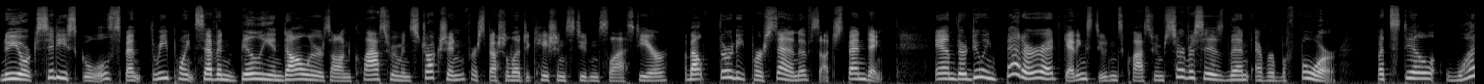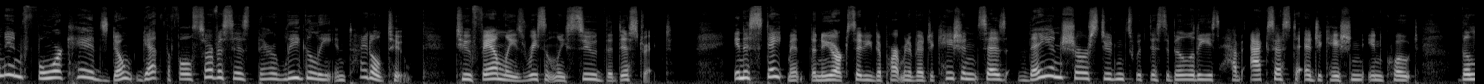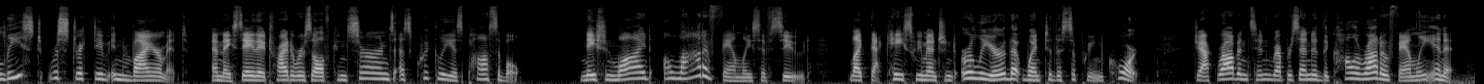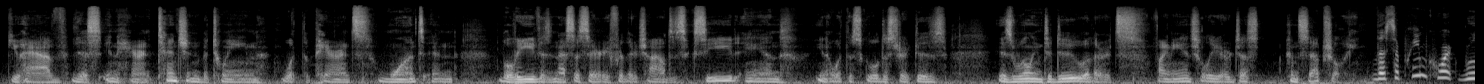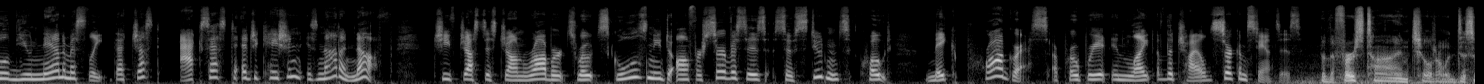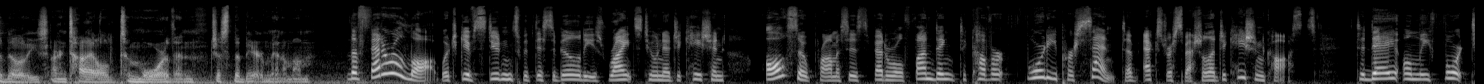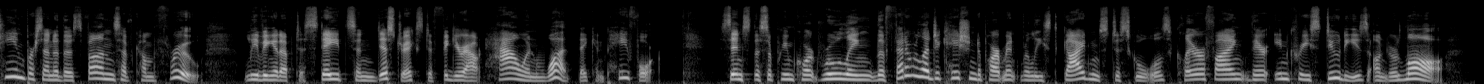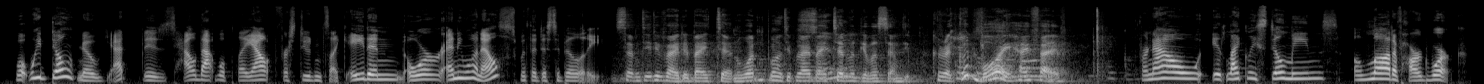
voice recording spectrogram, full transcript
New York City schools spent $3.7 billion on classroom instruction for special education students last year, about 30% of such spending. And they're doing better at getting students classroom services than ever before. But still, one in four kids don't get the full services they're legally entitled to. Two families recently sued the district. In a statement, the New York City Department of Education says they ensure students with disabilities have access to education in, quote, the least restrictive environment, and they say they try to resolve concerns as quickly as possible. Nationwide, a lot of families have sued. like that case we mentioned earlier that went to the Supreme Court. Jack Robinson represented the Colorado family in it. You have this inherent tension between what the parents want and believe is necessary for their child to succeed and, you know, what the school district is is willing to do, whether it's financially or just conceptually. The Supreme Court ruled unanimously that just access to education is not enough. Chief Justice John Roberts wrote schools need to offer services so students, quote, make progress appropriate in light of the child's circumstances. For the first time, children with disabilities are entitled to more than just the bare minimum. The federal law, which gives students with disabilities rights to an education, also promises federal funding to cover 40% of extra special education costs. Today, only 14% of those funds have come through, leaving it up to states and districts to figure out how and what they can pay for. Since the Supreme Court ruling, the Federal Education Department released guidance to schools clarifying their increased duties under law. What we don't know yet is how that will play out for students like Aiden or anyone else with a disability. 70 divided by 10. What multiplied by 10 would give us 70? Correct. Good boy. High five. For now, it likely still means a lot of hard work.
